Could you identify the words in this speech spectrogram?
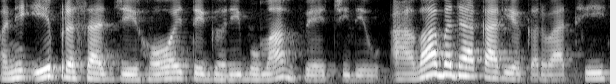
અને એ પ્રસાદ જે હોય તે ગરીબોમાં વહેંચી દેવું. આવા બધા કાર્ય કરવાથી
